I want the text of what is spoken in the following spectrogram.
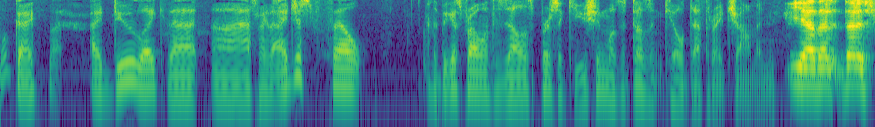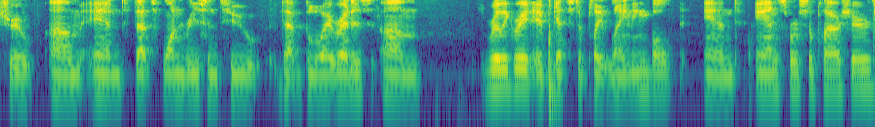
Okay. I do like that uh, aspect. I just felt the biggest problem with Zealous Persecution was it doesn't kill Deathrite Shaman. Yeah, that that is true, um, and that's one reason to that Blue White Red is um, really great. It gets to play Lightning Bolt and and Swords to Plowshares.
